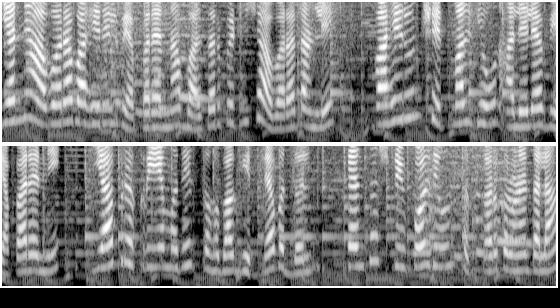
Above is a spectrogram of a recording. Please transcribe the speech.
यांनी आवाराबाहेरील व्यापाऱ्यांना बाजारपेठेच्या आवारात आणले. बाहेरून शेतमाल घेऊन आलेल्या व्यापाऱ्यांनी या प्रक्रियेमध्ये सहभाग घेतल्याबद्दल त्यांचा श्रीफळ देऊन सत्कार करण्यात आला.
